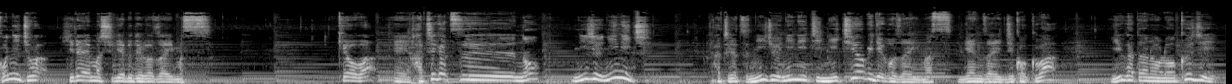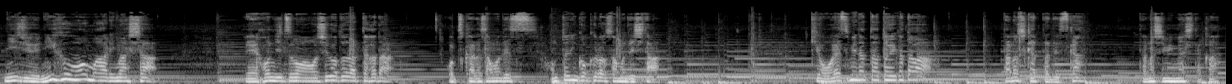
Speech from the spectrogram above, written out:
こんにちは平山茂でございます。今日は8月の22日8月22日日曜日でございます。現在時刻は夕方の6時22分を回りました、えー、本日もお仕事だった方お疲れ様です。本当にご苦労様でした。今日お休みだったという方は楽しかったですか？楽しみましたか、え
